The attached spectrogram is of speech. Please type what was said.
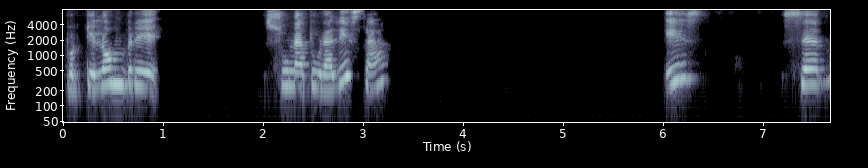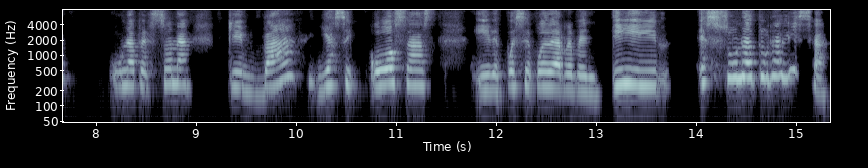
porque el hombre, su naturaleza es ser una persona que va y hace cosas y después se puede arrepentir. Es su naturaleza.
